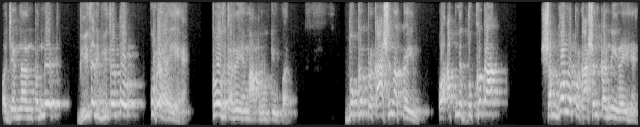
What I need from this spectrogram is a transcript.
और जगदान पंडित भीतर ही भीतर तो कुड़ रहे हैं, क्रोध कर रहे हैं महाप्रभु के ऊपर। दुख प्रकाश न कई और अपने दुख का शब्दों में प्रकाशन कर नहीं रहे हैं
